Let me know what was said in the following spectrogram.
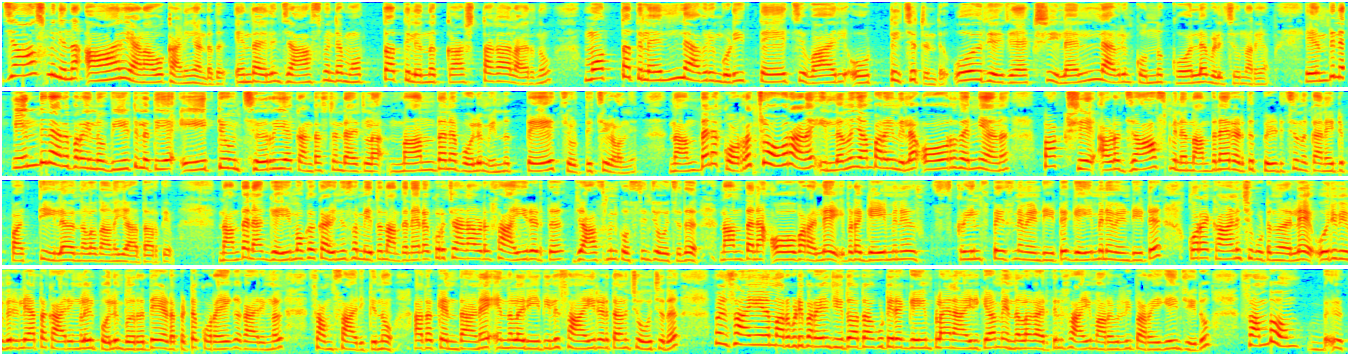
Jasmine ഇന്ന് ആരെയാണാവോ കണി കണ്ടത്? എന്തായാലും ജാസ്മിന്റെ മൊത്തത്തിൽ ഇന്ന് കഷ്ടകാലമായിരുന്നു മൊത്തത്തിൽ എല്ലാവരും കൂടി തേച്ച് വാരി ഒട്ടിച്ചിട്ടുണ്ട്. ഒരു രക്ഷയില്ല. എല്ലാവരും കൊന്നു കൊല വിളിച്ചു എന്നറിയാം. എന്തിനാ എന്തിനേറെ പറയുന്നു? വീട്ടിലെത്തിയ ഏറ്റവും ചെറിയ കണ്ടസ്റ്റന്റ് ആയിട്ടുള്ള നന്ദന പോലും ഇന്ന് തേച്ചൊട്ടിച്ച് കളഞ്ഞ്. നന്ദന കുറച്ച് ഓവറാണ് ഇല്ലെന്ന് ഞാൻ പറയുന്നില്ല. ഓവർ തന്നെയാണ്. പക്ഷേ അവിടെ ജാസ്മിനെ നന്ദനയുടെ അടുത്ത് പിടിച്ചു നിൽക്കാനായിട്ട് പറ്റിയില്ല എന്നുള്ളതാണ് യാഥാർത്ഥ്യം. നന്ദന ഗെയിമൊക്കെ കഴിഞ്ഞ സമയത്ത് നന്ദനേനെ കുറിച്ചാണ് അവിടെ സായിയുടെ അടുത്ത് ജാസ്മിൻ ക്വസ്റ്റ്യൻ ചോദിച്ചത്. നന്ദന ഓവറല്ലേ ഇവിടെ ഗെയിമിന് സ്ക്രീൻ സ്പേസിന് വേണ്ടിയിട്ട് ഗെയിമിന് വേണ്ടിയിട്ട് കുറെ കാണിച്ചു കൂട്ടുന്നതല്ലേ? ഒരു വിവരമില്ലാത്ത കാര്യങ്ങളിൽ പോലും വെറുതെ ഇടപെട്ട് കുറേ കാര്യങ്ങൾ സംസാരിക്കുന്നു. അതൊക്കെ എന്താണ് എന്നുള്ള രീതിയിൽ സായിയുടെ അടുത്താണ് ചോദിച്ചത്. അപ്പോൾ സായി അതിന് മറുപടി പറയുകയും ചെയ്തു. അത് ആ കുട്ടിയുടെ ഗെയിം പ്ലാൻ ആയിരിക്കാം എന്നുള്ള കാര്യത്തിൽ സായി മറുപടി പറയുകയും ചെയ്തു. സംഭവം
